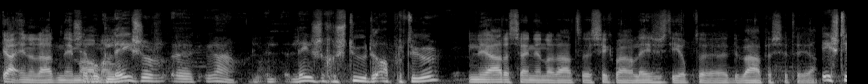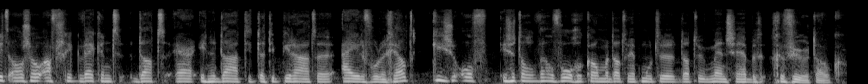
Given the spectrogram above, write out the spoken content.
Ja, inderdaad. Neem ze hebben ook laser, ja, lasergestuurde apparatuur. Ja, dat zijn inderdaad zichtbare lasers die op de, de wapens zitten, ja. Is dit al zo afschrikwekkend dat er inderdaad die, dat die piraten eieren voor hun geld kiezen? Of is het al wel voorgekomen dat, we moeten, dat u mensen hebben gevuurd ook?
